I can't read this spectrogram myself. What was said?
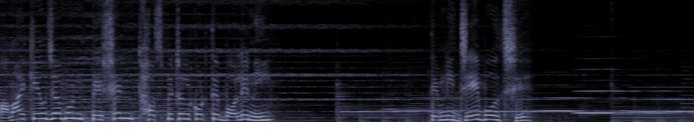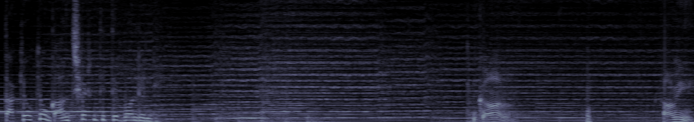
আমায় কেউ যেমন পেশেন্ট হসপিটাল করতে বলেনি, তেমনি যে বলছে, তাকেও কেউ গান ছেড়ে দিতে বলেনি। গান? আমি?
